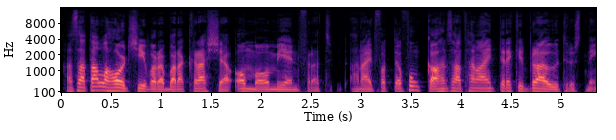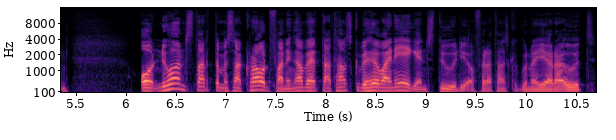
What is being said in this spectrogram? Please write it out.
han sa att alla hårdskivor bara kraschar om och om igen för att han har inte fått det att funka, han sa att han har inte riktigt bra utrustning. Och nu har han startat med sån crowdfunding, han vet att han skulle behöva en egen studio för att han skulle kunna göra ut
